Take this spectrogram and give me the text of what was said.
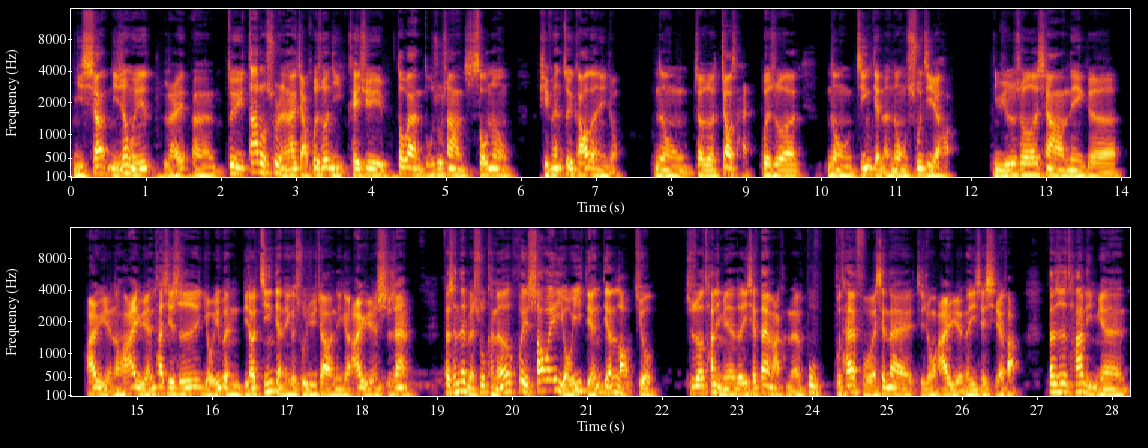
你相你认为来，嗯，对于大多数人来讲，或者说你可以去豆瓣读书上搜那种评分最高的那种那种叫做教材，或者说那种经典的那种书籍也好。你比如说像那个 R 语言的话，R 语言它其实有一本比较经典的一个数据叫那个 R 语言实战，但是那本书可能会稍微有一点点老旧，就是说它里面的一些代码可能不不太符合现在这种 R 语言的一些写法。但是它里面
